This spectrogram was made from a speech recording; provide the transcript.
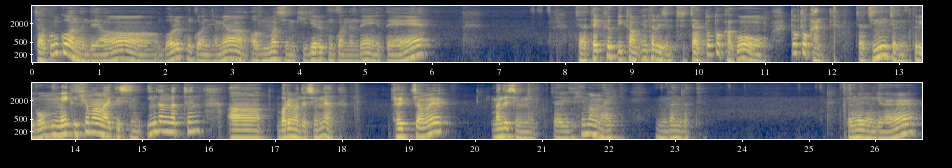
자, 꿈꿔왔는데요. 뭐를 꿈꿔왔냐면, 업머신 기계를 꿈꿔왔는데, that, 자, could become intelligent. 자, 똑똑하고, 똑똑한, 자, 지능적인, 그리고 make human like decision. 인간 같은, 어, 뭐를 만들 수 있는, 결정을 만들 수 있는. 자, 여기서 human like, 인간 같은. 병렬 연결,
